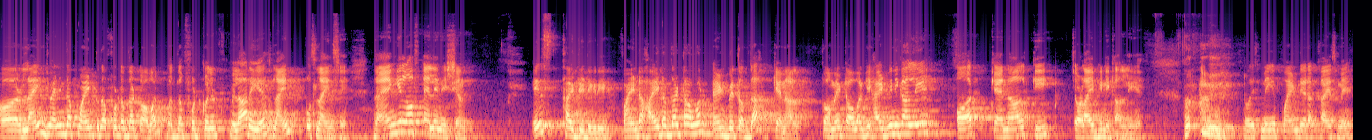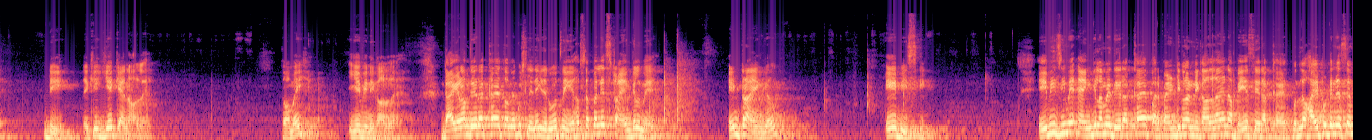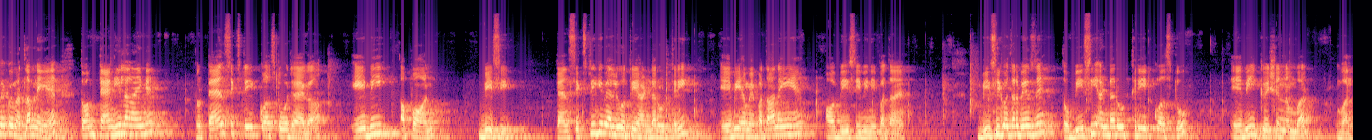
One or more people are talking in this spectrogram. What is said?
और line joining the point to the foot of the tower मतलब फुट को जो मिला रही है लाइन उस लाइन से। The angle of elevation is 30 degree find the height of the tower and width of the canal तो हमें टावर की हाइट भी निकालनी है और कैनाल की चौड़ाई भी निकालनी है। तो इसमें ये पॉइंट दे रखा है इसमें डी देखिए, ये कैनाल है। तो हमें ये भी निकालना है। डायग्राम दे रखा है तो हमें कुछ लेने की ज़रूरत नहीं है। सबसे पहले इस ट्राइंगल में, in triangle A B C A B C में एंगल हमें दे रखा है परपेंडिकुलर निकालना है, ना बेस दे रखा है। मतलब हाइपोटेनस से हमें कोई मतलब नहीं है। तो हम टेन ही लगाएँगे। तो टेन सिक्सटी इक्वल्स टू हो जाएगा A B upon B C tan sixty की वैल्यू होती है under root three A B हमें पता नहीं है और बी सी भी नहीं पता है। बी सी को इधर भेज दें तो B C under root three equals to A B equation number one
